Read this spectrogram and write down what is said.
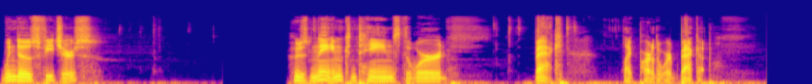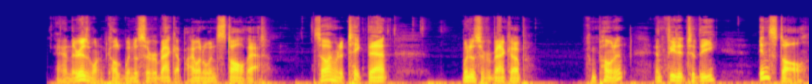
Windows features whose name contains the word back, like part of the word backup. And there is one called Windows Server Backup. I want to install that. So I'm going to take that Windows Server Backup component and feed it to the install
